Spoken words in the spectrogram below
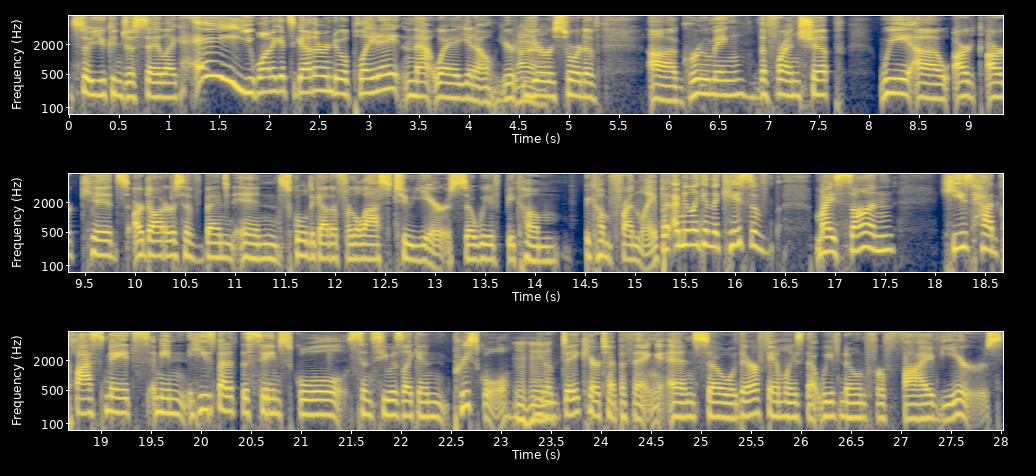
so you can just say like, "Hey, you want to get together and do a play date?" And that way, you know, you're right. you're sort of uh, grooming the friendship. We, uh, our our kids, our daughters have been in school together for the last two years, so we've become become friendly. But I mean, like in the case of my son, he's had classmates. I mean, he's been at the same school since he was like in preschool, you know, daycare type of thing. And so there are families that we've known for five years.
